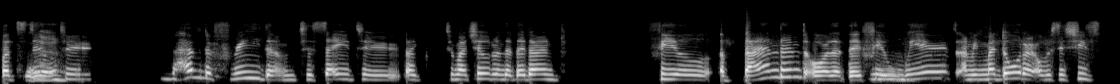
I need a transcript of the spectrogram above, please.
but still yeah. to have the freedom to say to like to my children that they don't feel abandoned or that they feel mm. weird i mean my daughter obviously she's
